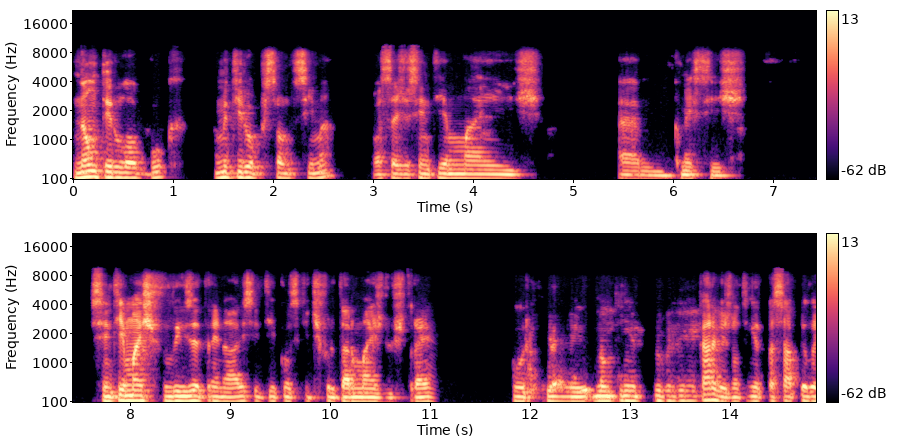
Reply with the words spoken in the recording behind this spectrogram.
não ter o logbook me tirou a pressão de cima, ou seja, sentia-me mais, hum, como é que se diz? Sentia mais feliz a treinar e sentia que conseguia desfrutar mais dos treinos, porque não tinha de progredir em cargas, não tinha de passar aquele,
